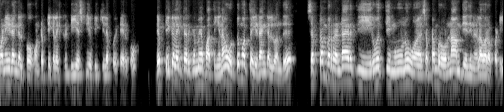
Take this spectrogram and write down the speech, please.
பணியிடங்கள் போகும். டெப்டி கலெக்டர் டிஎஸ்பி அப்படி கீழே போயிட்டே இருக்கும். டெப்டி கலெக்டருக்குமே பாத்தீங்கன்னா ஒட்டுமொத்த இடங்கள் வந்து செப்டம்பர் ரெண்டாயிரத்தி இருபத்தி மூணு செப்டம்பர் ஒன்னாம் தேதி நிலவரப்படி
